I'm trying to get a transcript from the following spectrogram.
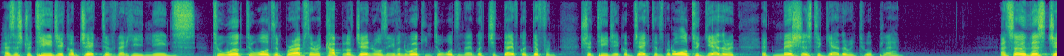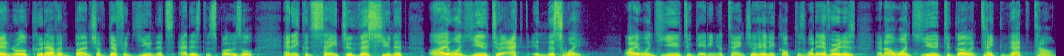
has a strategic objective that he needs to work towards. And perhaps there are a couple of generals even working towards, and they've got, they've got different strategic objectives, but all together it, it meshes together into a plan. And so this general could have a bunch of different units at his disposal, and he could say to this unit, I want you to act in this way. I want you to get in your tanks, your helicopters, whatever it is, and I want you to go and take that town.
